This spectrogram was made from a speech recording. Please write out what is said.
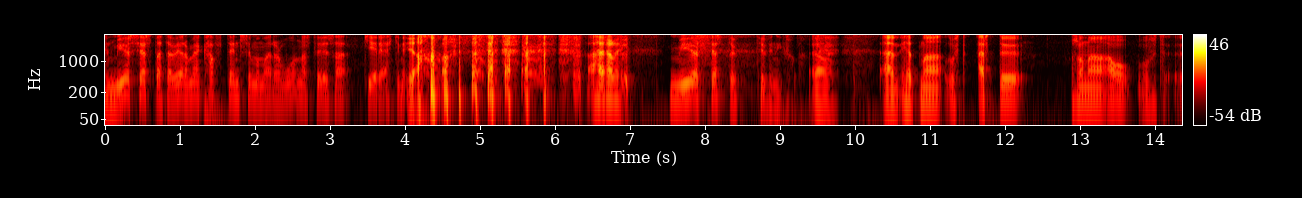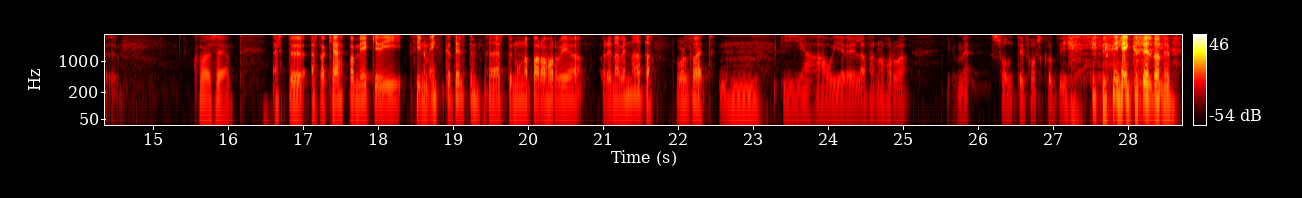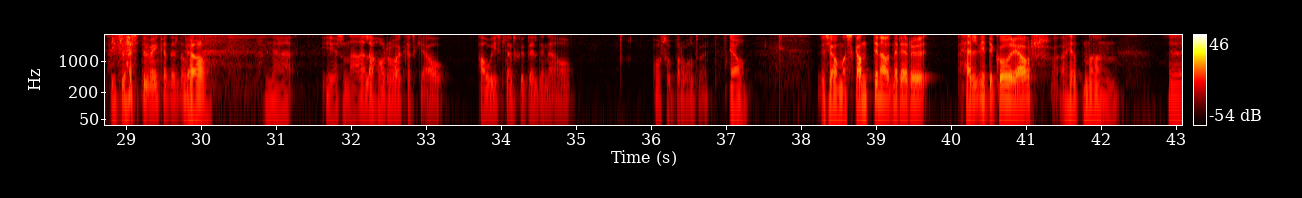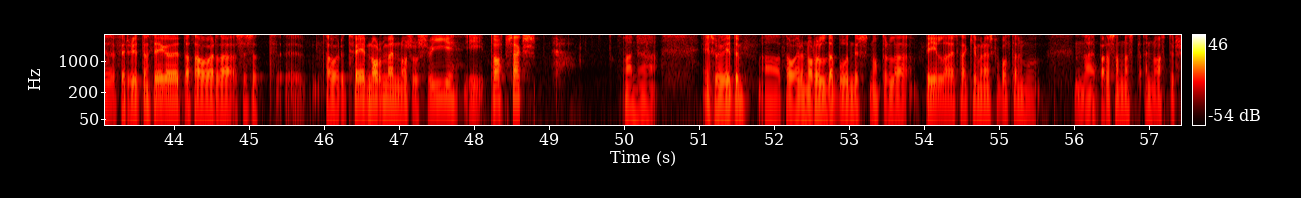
mjög sérstætt að vera með kaftein sem að maður er að vonast til þess að gera ekki neitt. Það er alveg mjög sérstök tilfinning sko. Já, en hérna, þú veist, ertu svona á, þú veist, uh, hvað ég segja, ertu, ertu að keppa mikið í þínum engadeildum eða ertu núna bara að horfa í að reyna að vinna þetta worldwide? mm, Já, ég er eiginlega farin að horfa með svolítið fórskot í, í engadeildunum? í flestum engadeildum Já, þannig að ég er svona aðeins að horfa kannski á, á íslensku deildina og, og svo bara worldwide já. Við sjáum að skandinavarnir eru helviti góður í ár hérna, mm. uh, fyrir utan þig að þetta þá er það, sagt, uh, þá eru tveir normenn og svo svíi í top 6 þannig að eins og við vitum að þá eru Norrlandabúðnir náttúrulega bilaðir það kemur einska boltanum og Mm. það er bara sannast enn og aftur.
